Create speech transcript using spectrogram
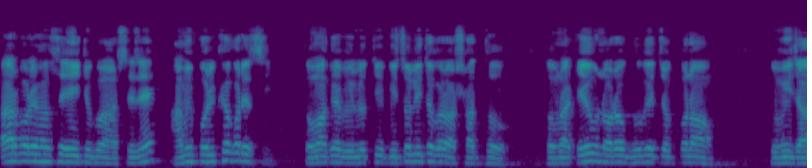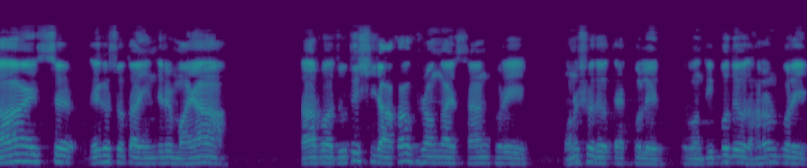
তারপরে হচ্ছে এইটুকু আসছে যে, আমি পরীক্ষা করেছি। তোমাকে বিচলিত করা অসাধ্য তোমরা কেউ নরক ভোগের যোগ্য নাও। তুমি যা ইচ্ছে দেখেছ তা ইন্দ্রের মায়া। তারপর জ্যোতিষীর আকাশ গঙ্গায় স্নান করে মনুষ্যদেহ ত্যাগ করলেন এবং দিব্যদেহ ধারণ করে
